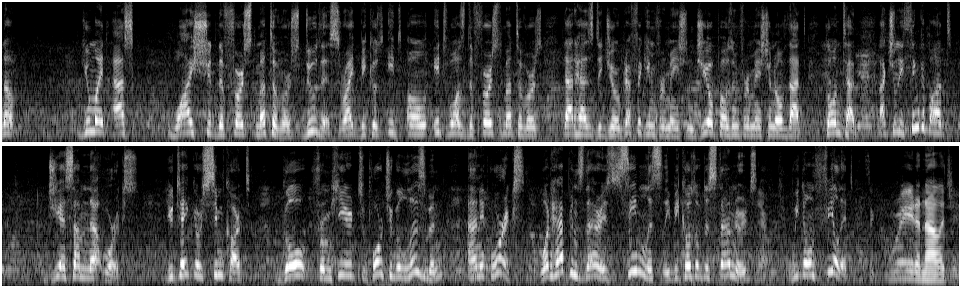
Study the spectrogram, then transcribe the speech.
Now, you might ask, why should the first metaverse do this, right? Because it, own, it was the first metaverse that has the geographic information, geopose information of that content. Actually, think about GSM networks. You take your SIM card, go from here to Portugal, Lisbon, and it works. What happens there is seamlessly, because of the standards, yeah. we don't feel it. That's a great analogy.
